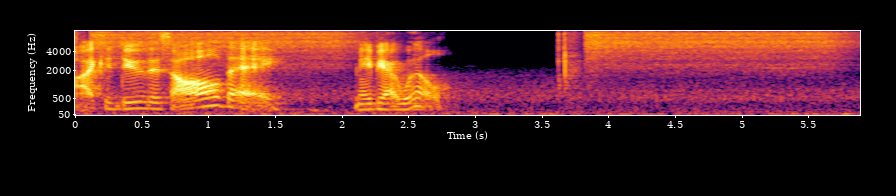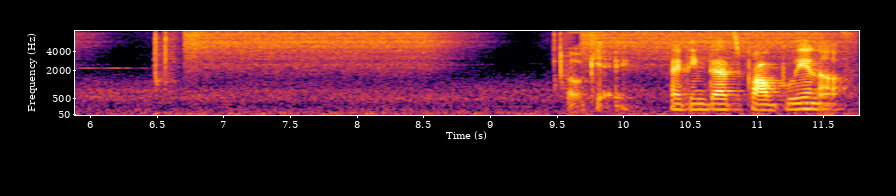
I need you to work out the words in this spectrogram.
I could do this all day. Maybe I will. Okay, I think that's probably enough.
